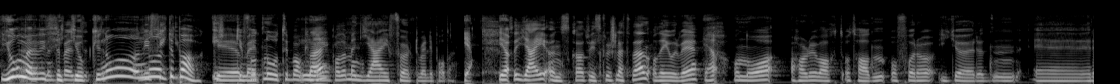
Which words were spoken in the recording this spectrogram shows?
Jo, men vi Men fikk ble- jo ikke noe, vi noe fikk tilbake. ikke med- fått noe tilbakemelding på det, men jeg følte veldig på det. Ja. Så jeg ønska at vi skulle slette den, og det gjorde vi. Og nå har du valgt å ta den, og for å gjøre den eh,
